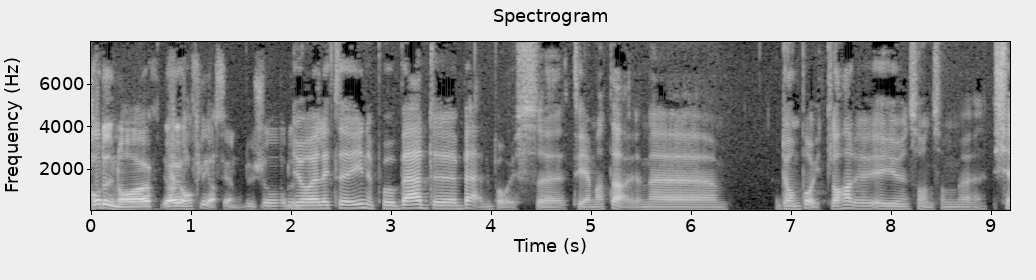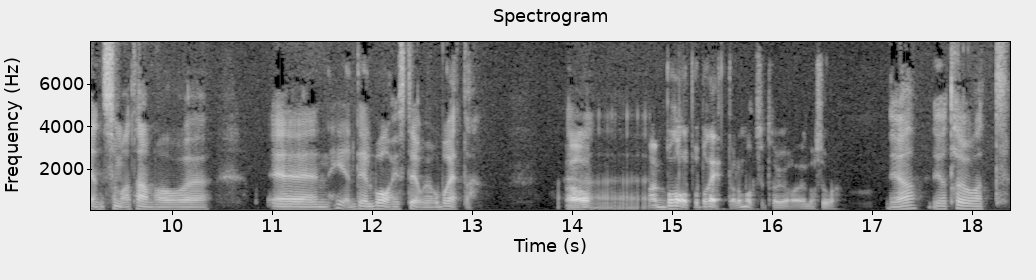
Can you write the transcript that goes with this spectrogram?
Har du några? Ja, jag har fler sen. Du kör du. Jag är lite inne på Bad, eh, bad Boys-temat eh, där med eh, Don Beutler hade, är ju en sån som känns som att han har en hel del bra historier att berätta. Ja, han är bra på att berätta dem också tror jag eller så. Ja, jag tror att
